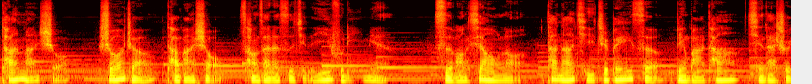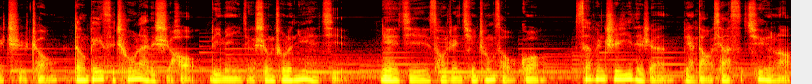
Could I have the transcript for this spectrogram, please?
贪婪说。说着，他把手藏在了自己的衣服里面。死亡笑了，他拿起一只杯子，并把它浸在水池中。等杯子出来的时候，里面已经生出了疟疾。疟疾从人群中走过，三分之一的人便倒下死去了。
